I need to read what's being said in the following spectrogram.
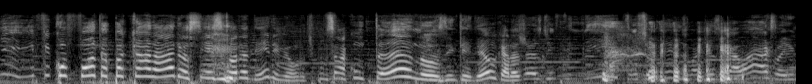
e, e ficou foda pra caralho, assim, a história dele, meu. Tipo, sei lá, com Thanos, entendeu, cara? Joias de infinito, Joias da galáxia, e,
